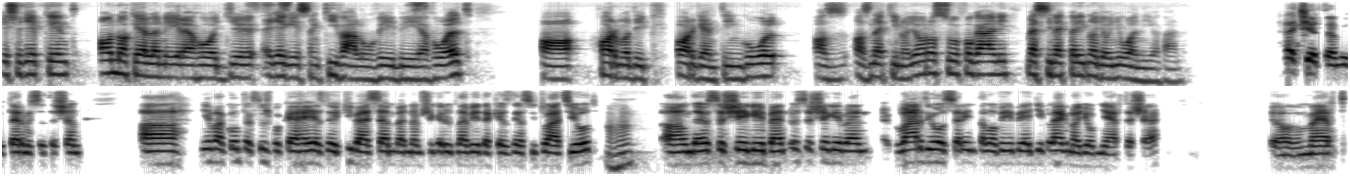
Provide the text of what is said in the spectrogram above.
és egyébként annak ellenére, hogy egy egészen kiváló VB-je volt, a harmadik argentin gól az, az neki nagyon rosszul fog állni, Messinek pedig nagyon jól nyilván. Egyértelmű, természetesen. A, nyilván kontextusba kell helyezni, hogy kivel szemben nem sikerült levédekezni a szituációt, uh-huh. de összességében, összességében Guardiol szerintem a VB egyik legnagyobb nyertese, mert,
